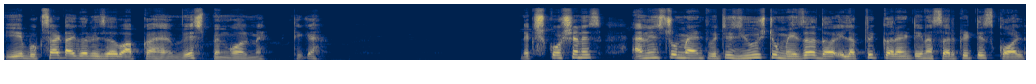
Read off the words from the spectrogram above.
ये बुक्सा टाइगर रिज़र्व आपका है वेस्ट बंगाल में, ठीक है? Next question is an instrument which is used to measure the electric current in a circuit is called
